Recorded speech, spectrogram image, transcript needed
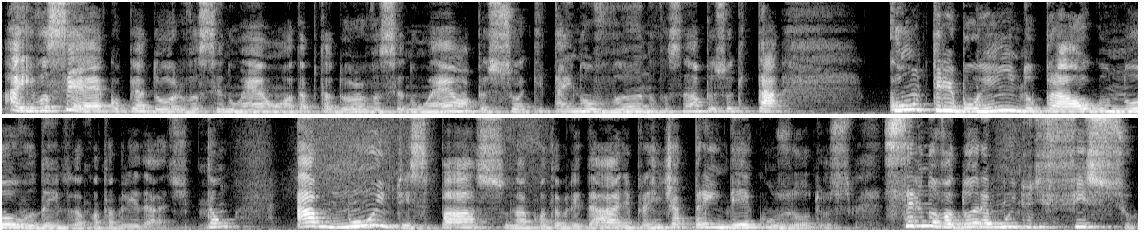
Aí você é copiador, você não é um adaptador, você não é uma pessoa que está inovando, você não é uma pessoa que está contribuindo para algo novo dentro da contabilidade. Então, há muito espaço na contabilidade para a gente aprender com os outros. Ser inovador é muito difícil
